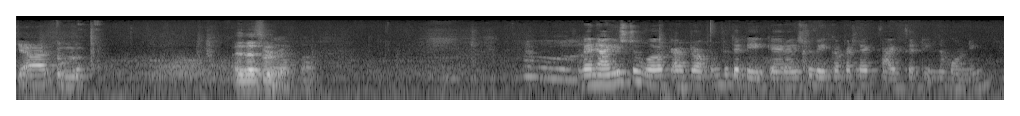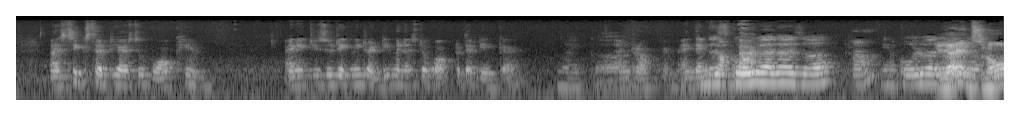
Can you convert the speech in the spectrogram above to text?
क्या तुम लोग Uh, That's not bad. When I used to work, I'd drop him to the daycare. I used to wake up at like 5.30 in the morning. By 6.30, I used to walk him. And it used to take me 20 minutes to walk to the daycare My God. and drop him. And In then this come cold back. weather as well. Huh? In cold weather. yeah as in well. snow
